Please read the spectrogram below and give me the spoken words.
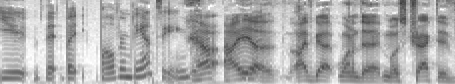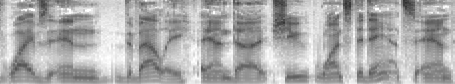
you but ballroom dancing. Yeah, I uh, I've got one of the most attractive wives in the valley, and uh, she wants to dance, and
